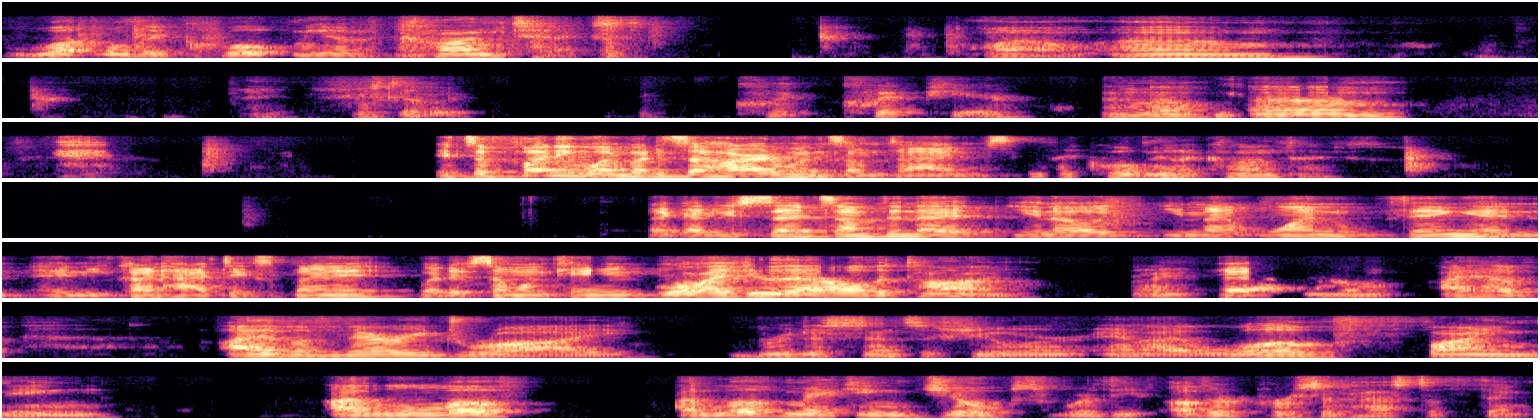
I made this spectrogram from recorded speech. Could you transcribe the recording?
What will they quote me out of context? Wow. Um, I'm have a quick quip here. I don't know. Um, it's a funny one, but it's a hard one sometimes. They quote me out of context. Like, have you said something that you know you meant one thing and and you kind of had to explain it? But if someone came, well, I do that all the time, right? Yeah. Um, I have I have a very dry British sense of humor, and I love finding. I love I love making jokes where the other person has to think.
